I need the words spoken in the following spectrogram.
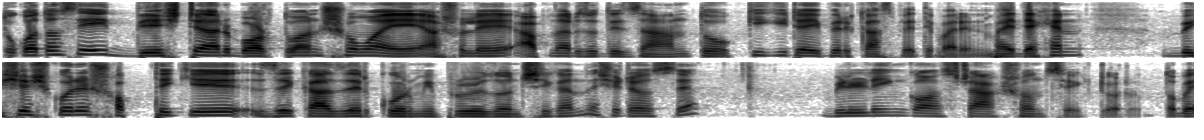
তো কথা হচ্ছে এই দেশটার বর্তমান সময়ে আসলে আপনারা যদি যান, তো কী কী টাইপের কাজ পেতে পারেন? ভাই দেখেন, বিশেষ করে সবথেকে যে কাজের কর্মী প্রয়োজন সেখানে, সেটা হচ্ছে বিল্ডিং কনস্ট্রাকশন সেক্টর তবে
